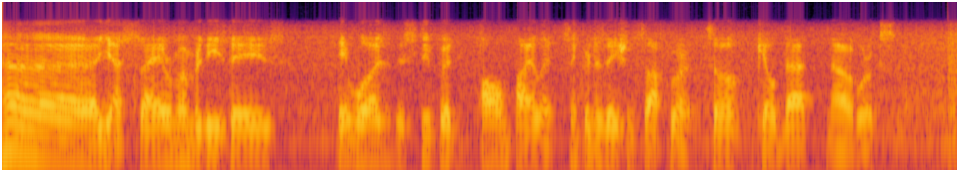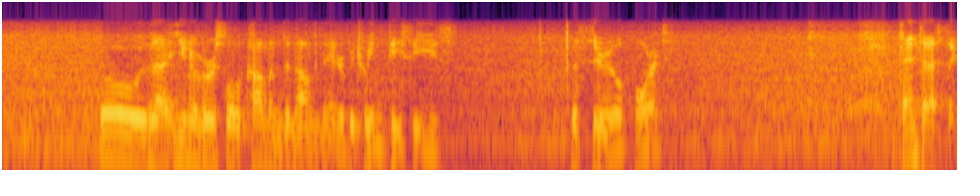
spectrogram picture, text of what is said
Uh, yes, I remember these days. It was the stupid Palm Pilot synchronization software, so killed that, now it works. Oh, that universal common denominator between PCs. The serial port. Fantastic.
